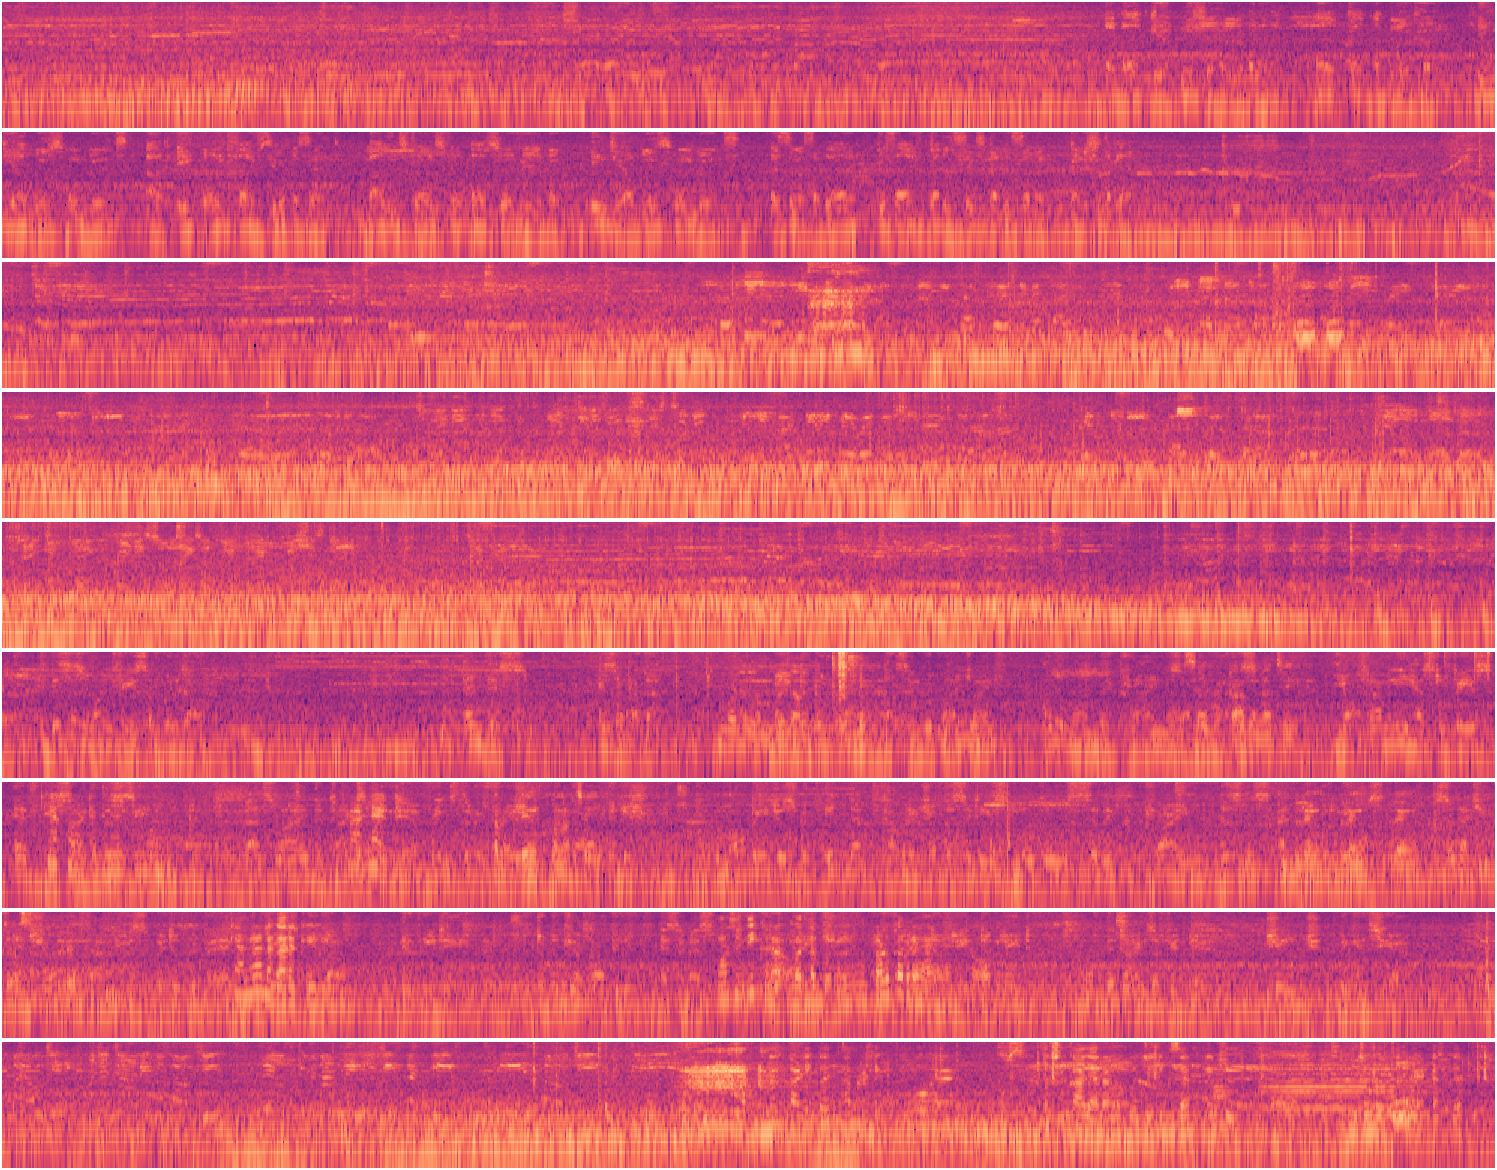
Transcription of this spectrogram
India Bulls Home Loans at 8.50%. Balance transfer also available. India Bulls Home Loans. SMS apply to 56677. Conditions apply. is one face of Gurgaon. And this is another. बड़ा लंबा Be it जाम the लगता Gurgaon है buzzing with nightlife or the one where crime is ऐसे on the हटा rise. देना चाहिए Your family has to face every क्या side हटा of the देना city. चाहिए That's why the Times of Right. India brings the तब refreshed link होना Gurgaon चाहिए। edition. More pages with in-depth coverage of the city's local, civic, crime, business and blink people blink news. Blink so that you can Just ensure your blink. family is better prepared camera to लगा face रखे हैं। Gurgaon every day. वहाँ से दिख रहा मतलब पढ़ कर रहा है 8888. The Times of India. Change begins here. बाबूजी मुझे जाने दो बाबूजी मैं उसके बिना नहीं जी सकती प्लीज़ बाबूजी प्लीज़ आपकी गाड़ी का इतना बड़ा वो है उससे कुछ कहा जा रहा होगा जो एग्जैक्टली जो होता है टक्कर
